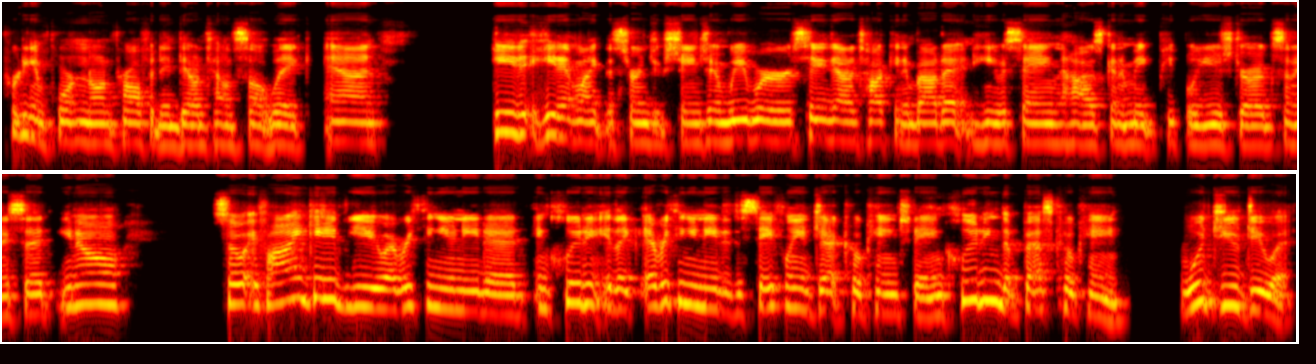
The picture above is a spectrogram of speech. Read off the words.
pretty important nonprofit in downtown Salt Lake. And he he didn't like the syringe exchange, and we were sitting down and talking about it. And he was saying how I was going to make people use drugs, and I said, you know. So if I gave you everything you needed, including like everything you needed to safely inject cocaine today, including the best cocaine, would you do it?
